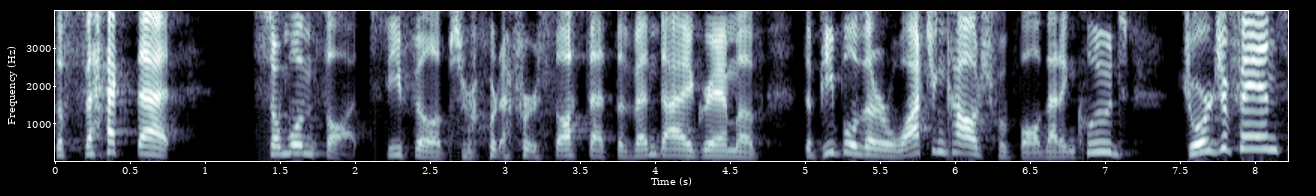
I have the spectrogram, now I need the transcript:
the fact that someone thought, Steve Phillips or whatever, thought that the Venn diagram of the people that are watching college football, that includes Georgia fans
